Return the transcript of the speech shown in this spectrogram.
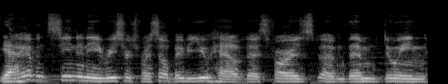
yeah i haven't seen any research myself maybe you have as far as um, them doing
